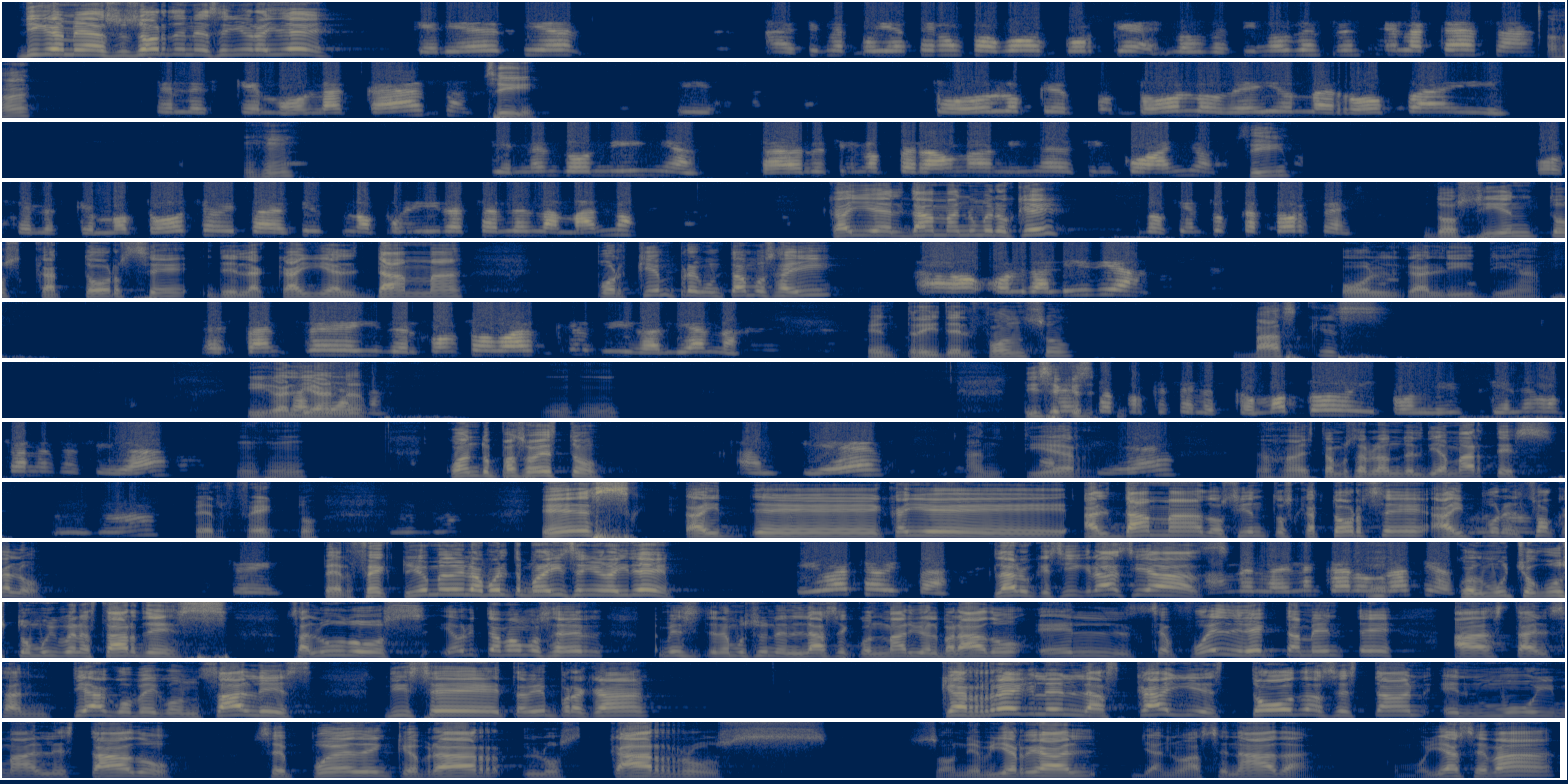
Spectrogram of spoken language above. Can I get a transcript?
Dígame a sus órdenes, señora Aide. Quería decir, a ver si me podía hacer un favor, porque los vecinos de enfrente de la casa Ajá, se les quemó la casa. sí. Y todo lo que, pues, todo lo de ellos, la ropa y ujú, tienen dos niñas. Está recién operada una niña de cinco años. Sí. Pues se les quemó todo, Chavita. A ver si no puede ir a echarles la mano. Calle Aldama, ¿número qué? 214. 214 de la calle Aldama. ¿Por quién preguntamos ahí? Ah, Olga Lidia. Olga Lidia. Está entre Idelfonso Vázquez y Galeana. Entre Idelfonso Vázquez y Y Galeana. Dice que... Esto porque se les quemó todo y pues, tienen mucha necesidad. ujú. ¿Cuándo pasó esto? Antier. Antier. Antier. Ajá, estamos hablando del día martes. Perfecto. Es eh, calle Aldama 214, ahí por el Zócalo. Sí. Perfecto. Yo me doy la vuelta por ahí, señora Aide. Sí, va, chavita. Claro que sí, gracias. Ándale, ahí le encargo, gracias. Con mucho gusto, muy buenas tardes. Saludos. Y ahorita vamos a ver también si tenemos un enlace con Mario Alvarado. Él se fue directamente hasta el Santiago B. González. Dice también por acá que arreglen las calles. Todas están en muy mal estado. Se pueden quebrar los carros. Sonia Villarreal ya no hace nada. Como ya se va,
